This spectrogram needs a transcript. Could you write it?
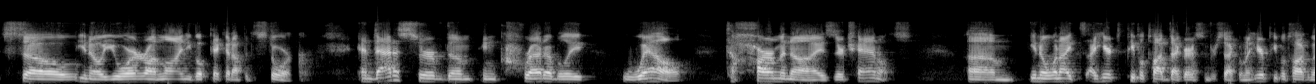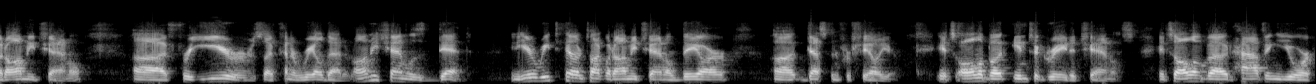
So, you know, you order online, you go pick it up at the store. And that has served them incredibly well to harmonize their channels. Um, you know, when I, I hear people talk, digressing for a second, when I hear people talk about omni-channel, uh, for years I've kind of railed at it. Omni-channel is dead. You hear a retailer talk about omni-channel, they are uh, destined for failure. It's all about integrated channels. It's all about having your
